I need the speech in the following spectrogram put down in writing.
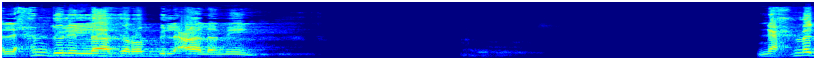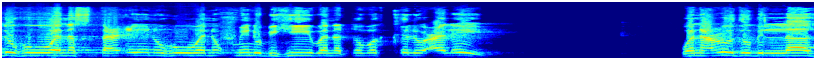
الحمد لله رب العالمين. نحمده ونستعينه ونؤمن به ونتوكل عليه. ونعوذ بالله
